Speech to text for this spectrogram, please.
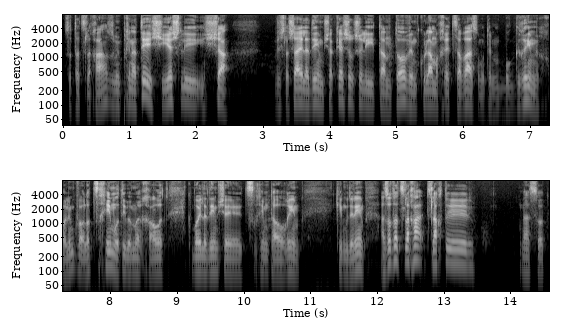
זאת הצלחה. אז מבחינתי, שיש לי אישה ושלושה ילדים שהקשר שלי איתם טוב, הם כולם אחרי צבא, זאת אומרת, הם בוגרים, יכולים כבר, לא צריכים אותי במרכאות, כמו ילדים שצריכים את ההורים, כי הם גדלים. אז זאת הצלחה, הצלחתי לעשות.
